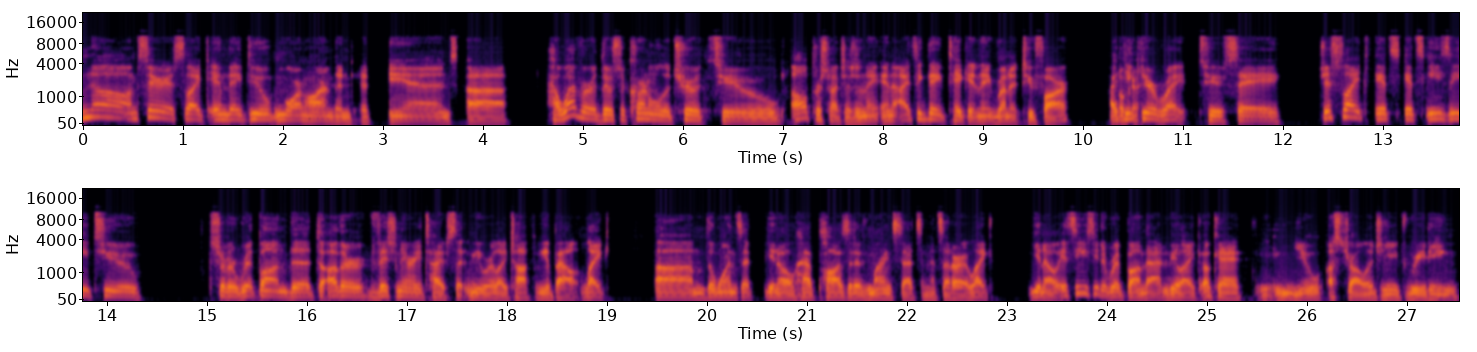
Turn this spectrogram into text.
no, I'm serious. Like, and they do more harm than good. And uh, however, there's a kernel of truth to all perspectives, and they and I think they take it and they run it too far. I think you're right to say, just like it's it's easy to sort of rip on the the other visionary types that we were like talking about, like um, the ones that you know have positive mindsets and et cetera. Like you know, it's easy to rip on that and be like, okay, you astrology reading,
